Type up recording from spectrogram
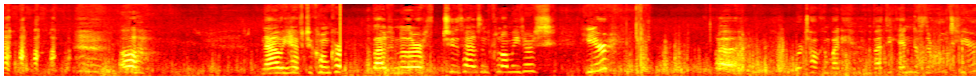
oh, now we have to conquer about another 2,000 kilometers here. Uh, we're talking about the, about the end of the route here.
